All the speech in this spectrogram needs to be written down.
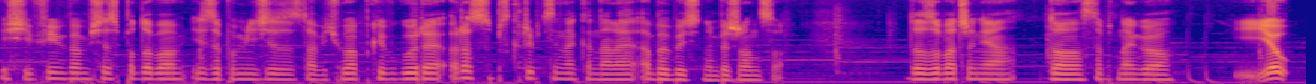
Jeśli film Wam się spodobał, nie zapomnijcie zostawić łapki w górę oraz subskrypcji na kanale, aby być na bieżąco. Do zobaczenia, do następnego. Yo!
